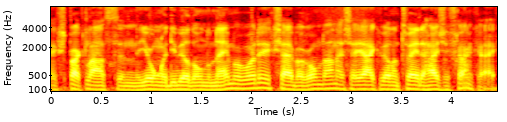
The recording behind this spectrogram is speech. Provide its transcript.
Ik sprak laatst een jongen die wilde ondernemer worden. Ik zei waarom dan? Hij zei ja, ik wil een tweede huis in Frankrijk.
